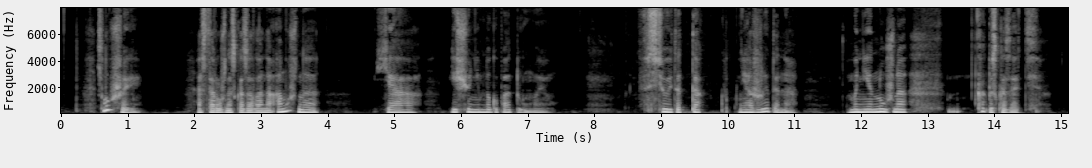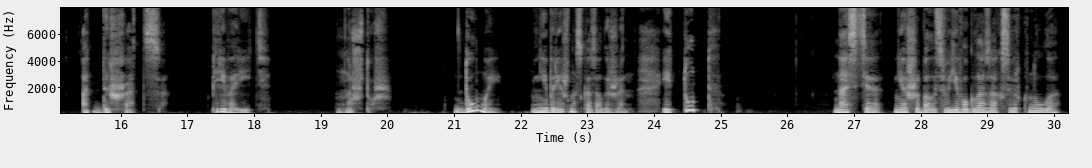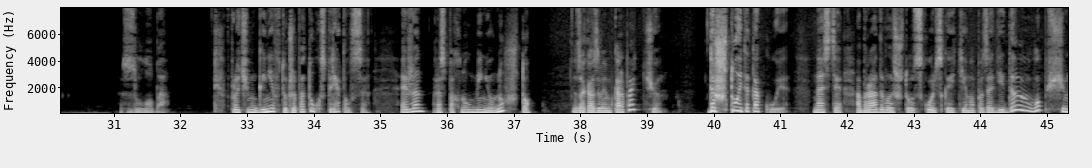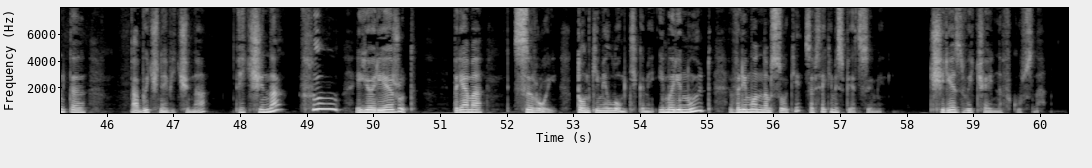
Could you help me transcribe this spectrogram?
— Слушай, — осторожно сказала она, — а можно я еще немного подумаю. Все это так неожиданно. Мне нужно, как бы сказать, отдышаться, переварить. Ну что ж, думай, — небрежно сказала Жен. И тут Настя не ошибалась, в его глазах сверкнула злоба. Впрочем, гнев тут же потух, спрятался — Эжен распахнул меню. Ну что, заказываем карпаччо? Да что это такое? Настя обрадовалась, что скользкая тема позади. Да, в общем-то, обычная ветчина. Ветчина? Фу, ее режут прямо сырой, тонкими ломтиками и маринуют в лимонном соке со всякими специями. Чрезвычайно вкусно.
